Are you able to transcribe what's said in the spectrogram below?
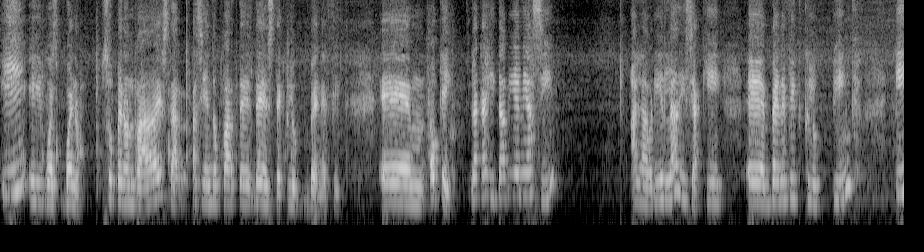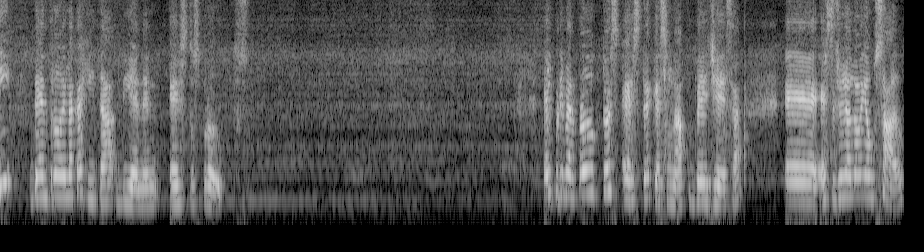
Y, pues bueno, súper honrada de estar haciendo parte de este club Benefit. Em, ok, la cajita viene así. Al abrirla dice aquí eh, Benefit Club Pink. Y dentro de la cajita vienen estos productos. El primer producto es este, que es una belleza. Eh, este yo ya lo había usado.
